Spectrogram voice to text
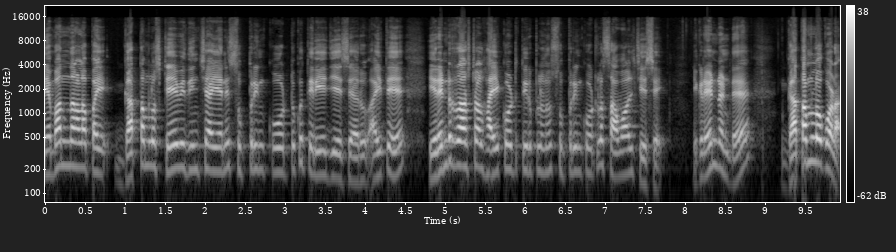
నిబంధనలపై గతంలో స్టే విధించాయని సుప్రీంకోర్టుకు తెలియజేశారు. అయితే ఈ రెండు రాష్ట్రాల హైకోర్టు తీర్పులను సుప్రీంకోర్టులో సవాల్ చేశాయి. ఇక్కడ ఏంటంటే గతంలో కూడా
